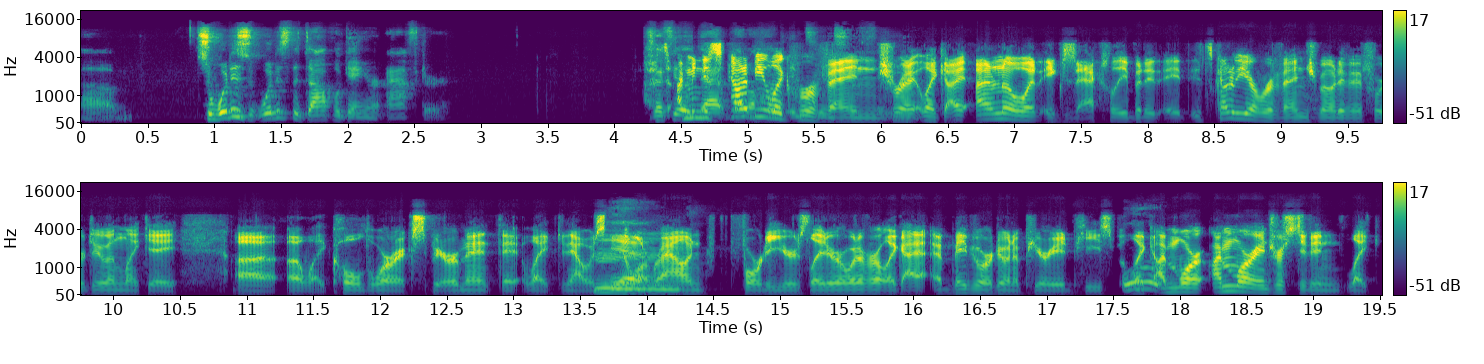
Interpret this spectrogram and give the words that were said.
Um, so what is what is the doppelganger after? I, like mean, it's that- got to be like revenge, right? Like I, I don't know what exactly, but it, it it's got to be a revenge motive if we're doing like a uh, a like Cold War experiment that like now is still Yeah. around 40 years later or whatever. Like I I- maybe we're doing a period piece, but like I'm more I'm more interested in like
